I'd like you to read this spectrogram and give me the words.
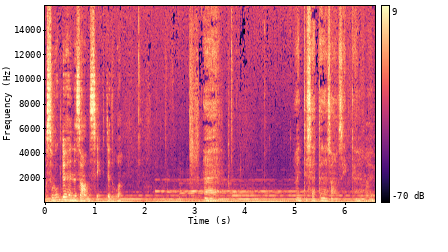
Såg du hennes ansikte då? Nej. Jag har inte sett hennes ansikte. Nej.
